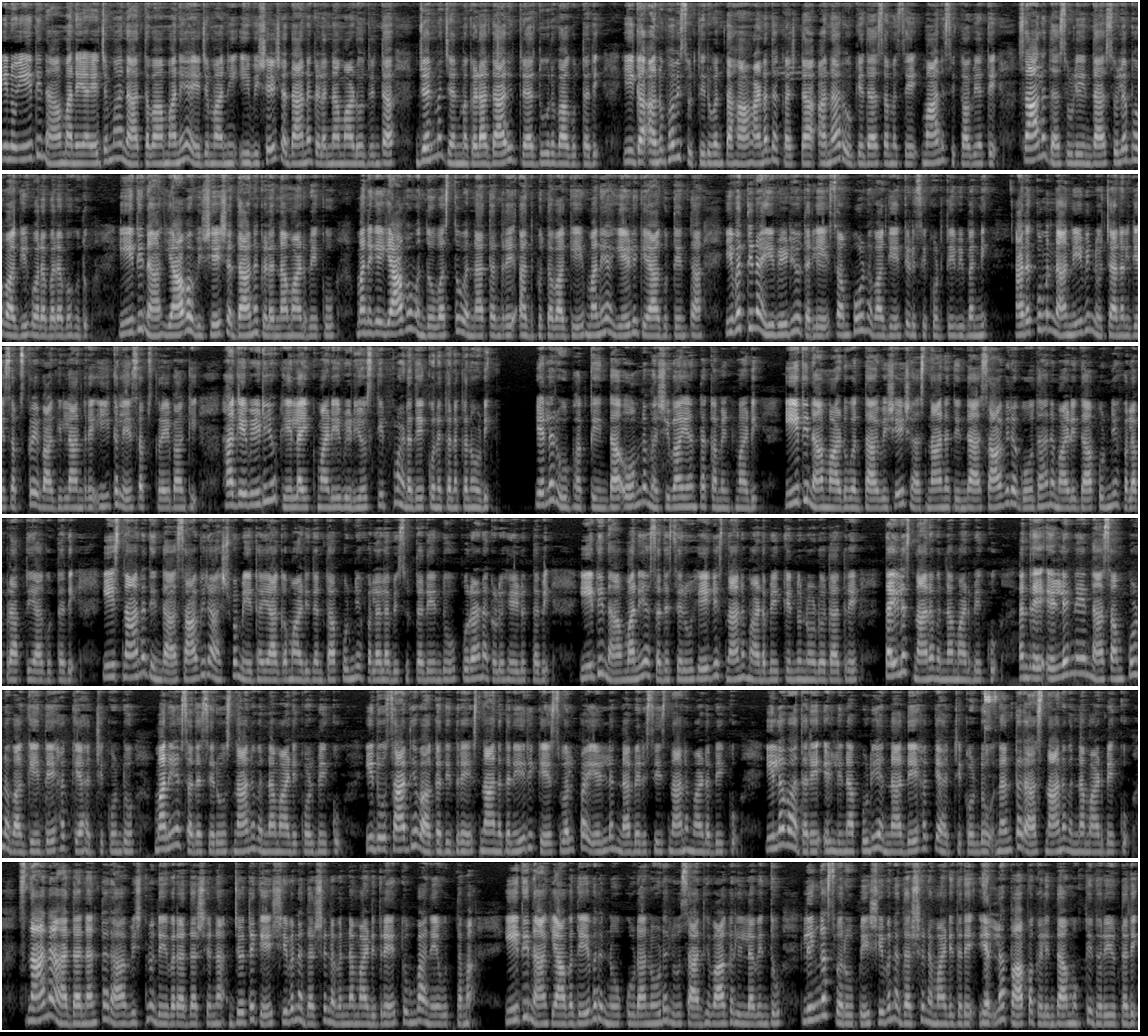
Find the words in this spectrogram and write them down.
ಇನ್ನು ಈ ದಿನ ಮನೆಯ ಯಜಮಾನ ಅಥವಾ ಮನೆಯ ಯಜಮಾನಿ ಈ ವಿಶೇಷ ದಾನಗಳನ್ನು ಮಾಡೋದ್ರಿಂದ ಜನ್ಮ ಜನ್ಮಗಳ ದಾರಿದ್ರ್ಯ ದೂರವಾಗುತ್ತದೆ. ಈಗ ಅನುಭವಿಸುತ್ತಿರುವಂತಹ ಹಣದ ಕಷ್ಟ, ಅನಾರೋಗ್ಯದ ಸಮಸ್ಯೆ, ಮಾನಸಿಕ ವ್ಯತೆ ಸಾಲದ ಸುಳಿಯಿಂದ ಸುಲಭವಾಗಿ ಹೊರಬರಬಹುದು. ಈ ದಿನ ಯಾವ ವಿಶೇಷ ದಾನಗಳನ್ನು ಮಾಡಬೇಕು? ಮನೆಗೆ ಯಾವ ಒಂದು ವಸ್ತುವನ್ನು ತಂದರೆ ಅದ್ಭುತವಾಗಿ ಮನೆಯ ಏಳಿಗೆ ಆಗುತ್ತೆ ಅಂತ ಇವತ್ತಿನ ಈ ವಿಡಿಯೋದಲ್ಲಿ ಸಂಪೂರ್ಣವಾಗಿ ತಿಳಿಸಿಕೊಡ್ತೀವಿ ಬನ್ನಿ. ಅದಕ್ಕೂ ಮುನ್ನ ನೀವಿನ್ನೂ ಚಾನಲ್ಗೆ ಸಬ್ಸ್ಕ್ರೈಬ್ ಆಗಿಲ್ಲ ಅಂದರೆ ಈಗಲೇ ಸಬ್ಸ್ಕ್ರೈಬ್ ಆಗಿ. ಹಾಗೆ ವಿಡಿಯೋಗೆ ಲೈಕ್ ಮಾಡಿ ವಿಡಿಯೋ ಸ್ಕಿಪ್ ಮಾಡದೆ ಕೊನೆ ತನಕ ನೋಡಿ. ಎಲ್ಲರೂ ಭಕ್ತಿಯಿಂದ ಓಂ ನಮ ಶಿವಾಯ ಅಂತ ಕಮೆಂಟ್ ಮಾಡಿ. ಈ ದಿನ ಮಾಡುವಂಥ ವಿಶೇಷ ಸ್ನಾನದಿಂದ ಸಾವಿರ ಗೋದಾನ ಮಾಡಿದ ಪುಣ್ಯ ಫಲ ಪ್ರಾಪ್ತಿಯಾಗುತ್ತದೆ. ಈ ಸ್ನಾನದಿಂದ ಸಾವಿರ ಅಶ್ವಮೇಧ ಯಾಗ ಮಾಡಿದಂಥ ಪುಣ್ಯ ಫಲ ಲಭಿಸುತ್ತದೆ ಎಂದು ಪುರಾಣಗಳು ಹೇಳುತ್ತವೆ. ಈ ದಿನ ಮನೆಯ ಸದಸ್ಯರು ಹೇಗೆ ಸ್ನಾನ ಮಾಡಬೇಕೆಂದು ನೋಡೋದಾದರೆ ತೈಲ ಸ್ನಾನವನ್ನು ಮಾಡಬೇಕು. ಅಂದರೆ ಎಳ್ಳೆಣ್ಣೆಯನ್ನು ಸಂಪೂರ್ಣವಾಗಿ ದೇಹಕ್ಕೆ ಹಚ್ಚಿಕೊಂಡು ಮನೆಯ ಸದಸ್ಯರು ಸ್ನಾನವನ್ನು ಮಾಡಿಕೊಳ್ಬೇಕು. ಇದು ಸಾಧ್ಯವಾಗದಿದ್ದರೆ ಸ್ನಾನದ ನೀರಿಗೆ ಸ್ವಲ್ಪ ಎಳ್ಳನ್ನು ಬೆರೆಸಿ ಸ್ನಾನ ಮಾಡಬೇಕು. ಇಲ್ಲವಾದರೆ ಎಳ್ಳಿನ ಪುಡಿಯನ್ನು ದೇಹಕ್ಕೆ ಹಚ್ಚಿಕೊಂಡು ನಂತರ ಸ್ನಾನವನ್ನು ಮಾಡಬೇಕು. ಸ್ನಾನ ಆದ ನಂತರ ವಿಷ್ಣು ದೇವರ ದರ್ಶನ ಜೊತೆಗೆ ಶಿವನ ದರ್ಶನವನ್ನು ಮಾಡಿದರೆ ತುಂಬಾ ಉತ್ತಮ. ಈ ದಿನ ಯಾವ ದೇವರನ್ನು ಕೂಡ ನೋಡಲು ಸಾಧ್ಯವಾಗಲಿಲ್ಲವೆಂದು ಲಿಂಗಸ್ವರೂಪಿ ಶಿವನ ದರ್ಶನ ಮಾಡಿದರೆ ಎಲ್ಲ ಪಾಪಗಳಿಂದ ಮುಕ್ತಿ ದೊರೆಯುತ್ತದೆ.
